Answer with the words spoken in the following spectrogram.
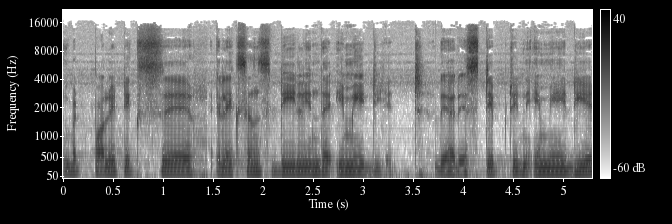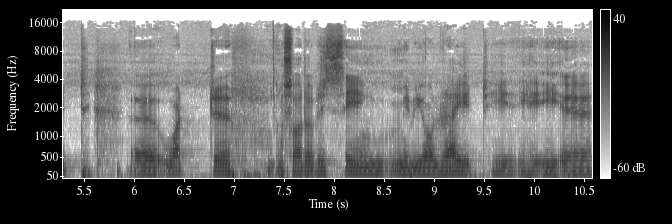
But politics, uh, elections deal in the immediate. They are steeped in immediate. Uh, what uh, Saurabh is saying may be all right. He, he uh,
